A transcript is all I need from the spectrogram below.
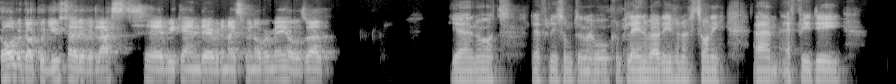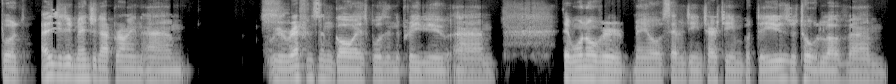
Galway got good use out of it last uh, weekend there with a nice win over Mayo as well. Yeah, no, it's definitely something I won't complain about, even if it's only um, FBD. But as you did mention that, Brian, um, we were referencing Galway, I suppose, in the preview. Um, they won over Mayo 17 13, but they used a total of um,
